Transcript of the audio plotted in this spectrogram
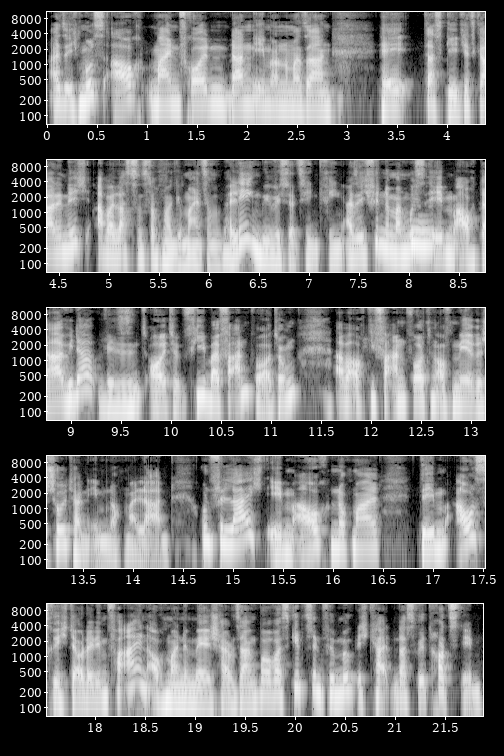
Also ich muss auch meinen Freunden dann eben auch nochmal sagen, hey, das geht jetzt gerade nicht, aber lasst uns doch mal gemeinsam überlegen, wie wir es jetzt hinkriegen. Also ich finde, man muss Mhm. eben auch da wieder, wir sind heute viel bei Verantwortung, aber auch die Verantwortung auf mehrere Schultern eben nochmal laden. Und vielleicht eben auch nochmal dem Ausrichter oder dem Verein auch mal eine Mail schreiben und sagen, boah, was gibt's denn für Möglichkeiten, dass wir trotzdem,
